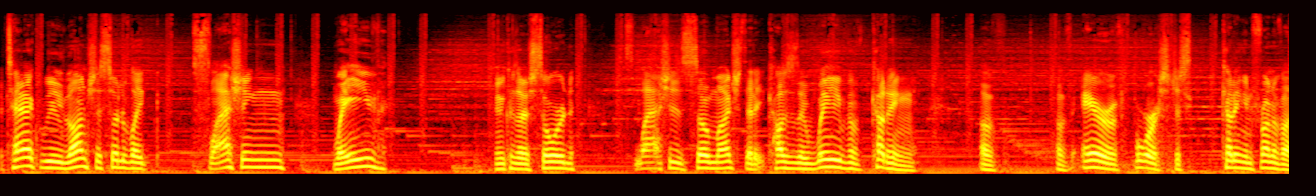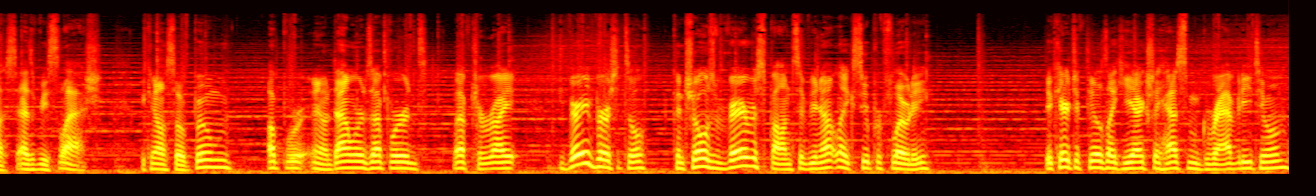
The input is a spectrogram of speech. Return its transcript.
attack. We launched this sort of like slashing wave. And because our sword slashes so much that it causes a wave of cutting, of of air, of force, just cutting in front of us as we slash. We can also boom, upward, you know, downwards, upwards, left to right. Very versatile. Controls very responsive. You're not like super floaty. Your character feels like he actually has some gravity to him.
